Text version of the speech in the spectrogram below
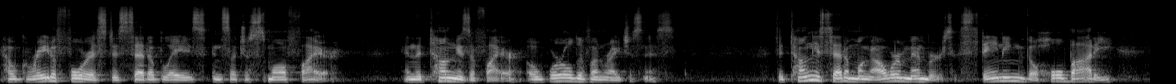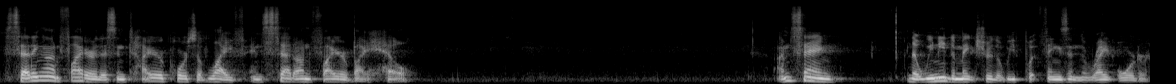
How great a forest is set ablaze in such a small fire. And the tongue is a fire, a world of unrighteousness. The tongue is set among our members, staining the whole body, setting on fire this entire course of life, and set on fire by hell. I'm saying that we need to make sure that we've put things in the right order,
